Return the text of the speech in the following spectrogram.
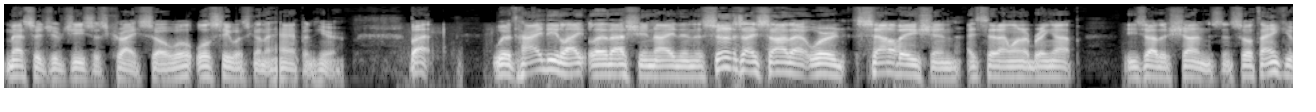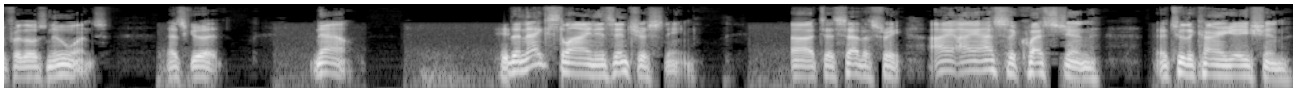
message of Jesus Christ. So we'll we'll see what's going to happen here. But with high delight, let us unite. And as soon as I saw that word salvation, I said I want to bring up these other shuns. And so thank you for those new ones. That's good. Now, the next line is interesting uh, to set us free. I, I asked the question uh, to the congregation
